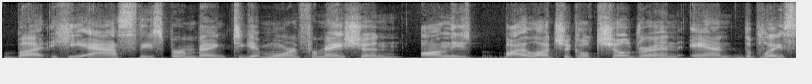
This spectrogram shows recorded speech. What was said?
but he asked the sperm bank to get more information on these biological children, and the place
